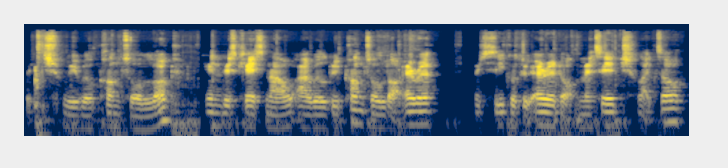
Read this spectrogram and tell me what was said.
which we will console log. In this case now, I will do console.error, which is equal to error.message, like so.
